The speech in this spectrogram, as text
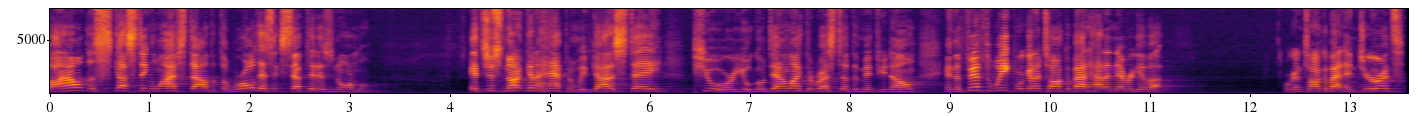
vile, disgusting lifestyle that the world has accepted as normal. It's just not going to happen. We've got to stay pure. You'll go down like the rest of them if you don't. In the fifth week, we're going to talk about how to never give up. We're going to talk about endurance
